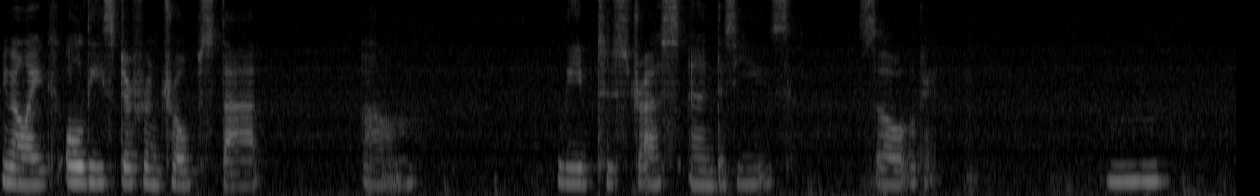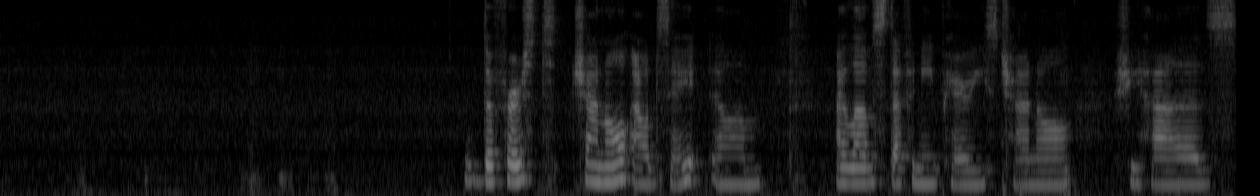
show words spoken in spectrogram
you know, like all these different tropes that um, lead to stress and disease. So, okay. Mm. The first channel I would say um, I love Stephanie Perry's channel. She has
